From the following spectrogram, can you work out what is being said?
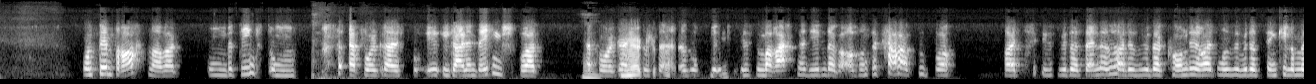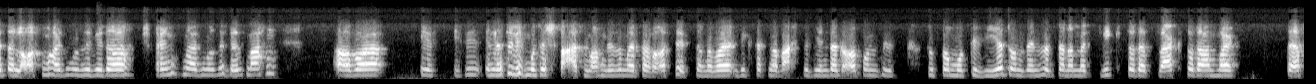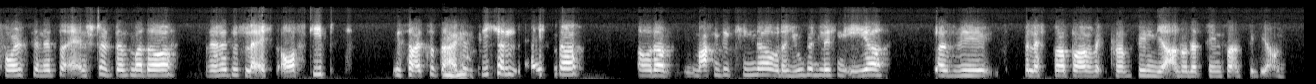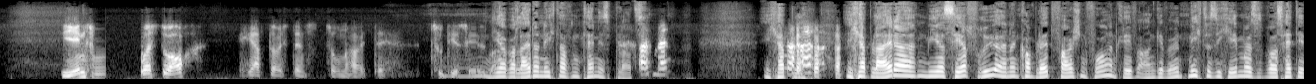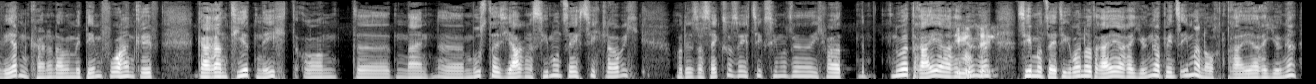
Und den braucht man aber unbedingt, um erfolgreich, egal in welchem Sport, erfolgreich ja, zu sein. Also ist, man wacht nicht jeden Tag auf und sagt, ha, super, heute ist wieder Tennis, heute ist wieder Kondi, heute muss ich wieder 10 Kilometer laufen, heute muss ich wieder sprinten, heute muss ich das machen. Aber es, es ist, natürlich muss es Spaß machen, das ist einmal Voraussetzung, aber wie gesagt, man wacht jeden Tag auf und ist super motiviert und wenn es dann einmal zwickt oder zwackt oder einmal der Erfolg sich nicht so einstellt, dass man da relativ leicht aufgibt, ist heutzutage mhm. sicher leichter oder machen die Kinder oder Jugendlichen eher als wie vielleicht vor ein paar vor vielen Jahren oder 10, 20 Jahren. Jens, warst du auch härter als dein Sohn heute zu dir selber? Ja, aber leider nicht auf dem Tennisplatz. Also ich habe ich hab leider mir sehr früh einen komplett falschen Vorhandgriff angewöhnt. Nicht, dass ich jemals was hätte werden können, aber mit dem Vorhandgriff garantiert nicht. Und äh, nein, äh, Muster ist Jahrgang 67, glaube ich. Oder ist er 66, 67? Ich war nur drei Jahre 67. jünger. 67, ich war nur drei Jahre jünger, bin es immer noch drei Jahre jünger.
